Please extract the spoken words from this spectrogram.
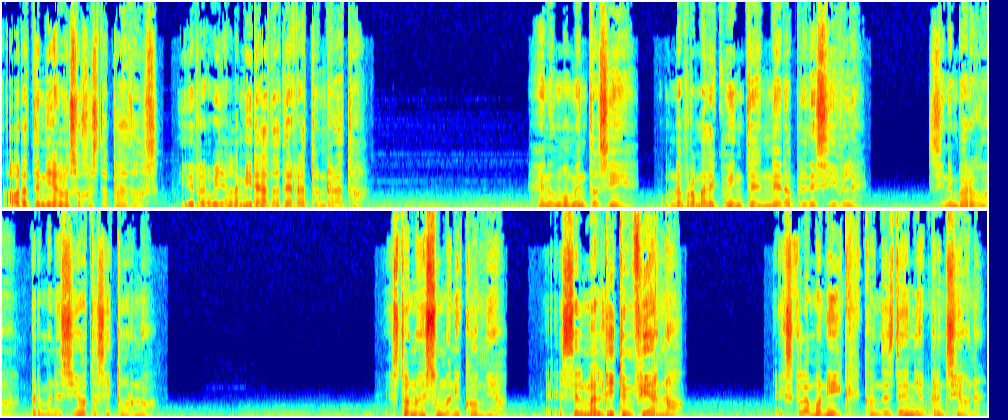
ahora tenían los ojos tapados y rehuían la mirada de rato en rato. En un momento así, una broma de Quinten era predecible. Sin embargo, permaneció taciturno. Esto no es un manicomio, es el maldito infierno, exclamó Nick con desdén y aprensión.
